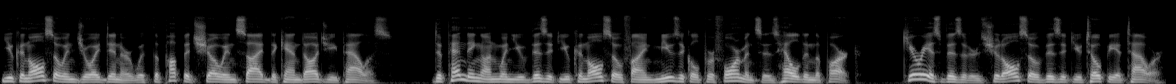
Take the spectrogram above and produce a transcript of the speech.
You can also enjoy dinner with the puppet show inside the Kandawgyi Palace. Depending on when you visit you can also find musical performances held in the park. Curious visitors should also visit Utopia Tower,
